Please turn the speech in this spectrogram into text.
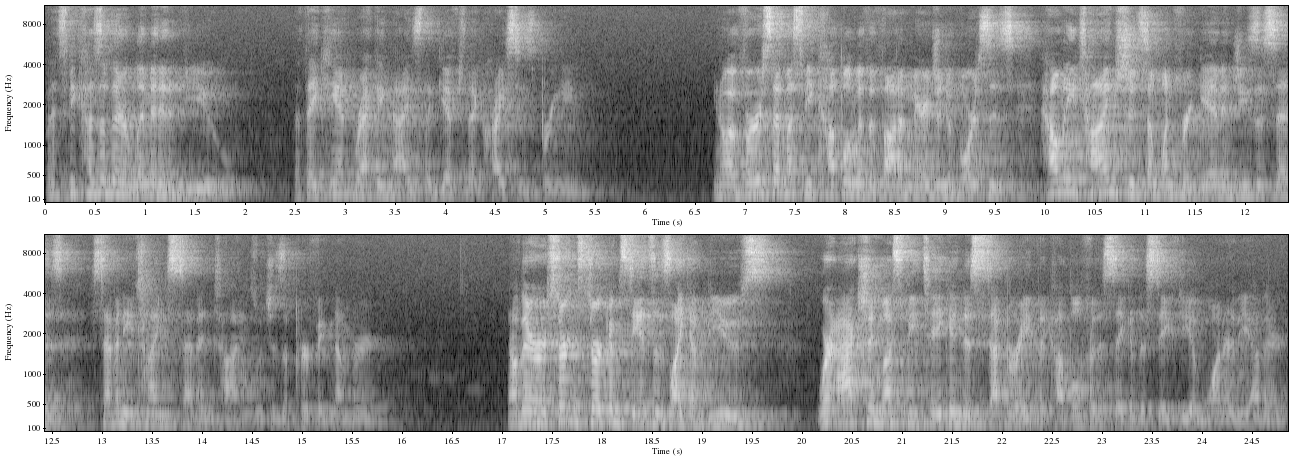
But it's because of their limited view that they can't recognize the gift that Christ is bringing. You know, a verse that must be coupled with the thought of marriage and divorce is how many times should someone forgive? And Jesus says, 70 times seven times, which is a perfect number. Now, there are certain circumstances like abuse where action must be taken to separate the couple for the sake of the safety of one or the other.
